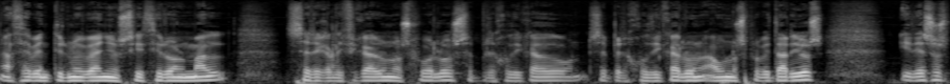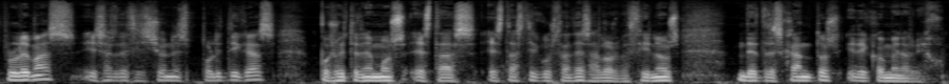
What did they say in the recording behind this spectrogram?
hace 29 años se hicieron mal, se recalificaron unos suelos, se perjudicaron, se perjudicaron a unos propietarios y de esos problemas y esas decisiones políticas, pues hoy tenemos estas, circunstancias a los vecinos de Tres Cantos y de Colmenar Viejo.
